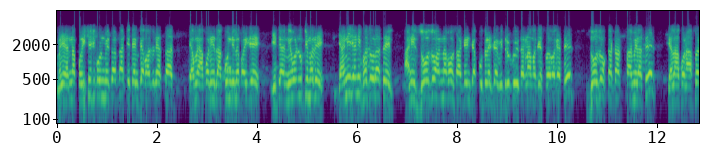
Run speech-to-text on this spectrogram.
म्हणजे यांना पैसे जिकडून मिळतात ना ते त्यांच्या बाजूने असतात. त्यामुळे आपण हे दाखवून दिलं पाहिजे येत्या निवडणुकीमध्ये ज्यांनी ज्यांनी फसवलं असेल आणि जो जो अण्णाभाऊ साठेंच्या पुतळ्याच्या विद्रुपीकरणामध्ये सहभागी असेल जो जो कटात सामील असेल त्याला आपण असं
